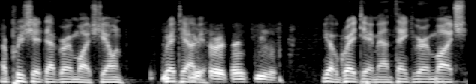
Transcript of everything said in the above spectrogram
I appreciate that very much, Jaylon. Great to have yes, you. Sir, thank you. You have a great day, man. Thank you very much.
